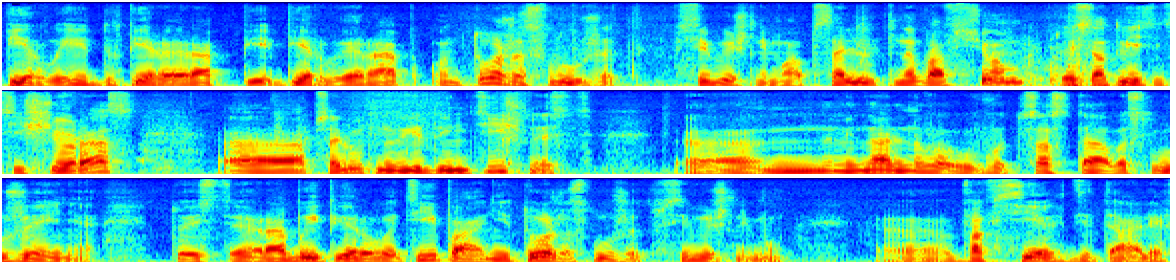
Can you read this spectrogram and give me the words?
первый, первый, раб, первый раб, он тоже служит Всевышнему абсолютно во всем. То есть отметить еще раз э, абсолютную идентичность э, номинального вот состава служения. То есть рабы первого типа, они тоже служат Всевышнему во всех деталях.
